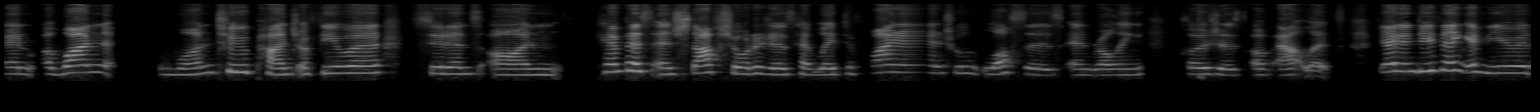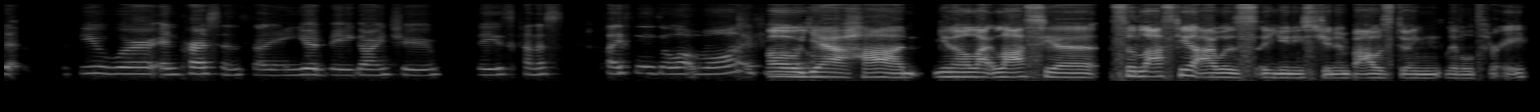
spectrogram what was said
and one one two punch of fewer students on campus and staff shortages have led to financial losses and rolling closures of outlets. Jayden, do you think if you would if you were in person studying, you'd be going to these kind of places a lot more. If oh yeah, hard. You know, like last year. So last year I was a uni student, but I was doing level three.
